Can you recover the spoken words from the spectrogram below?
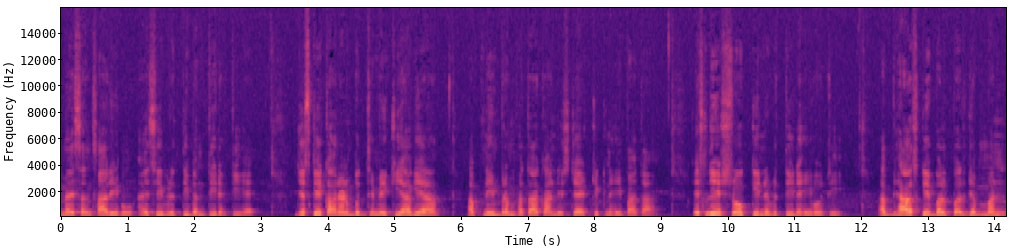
मैं संसारी हूँ, ऐसी वृत्ति बनती रहती है, जिसके कारण बुद्धि में किया गया अपनी ब्रह्मता का निश्चय टिक नहीं पाता। इसलिए शोक की निवृत्ति नहीं होती। अभ्यास के बल पर जब मन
